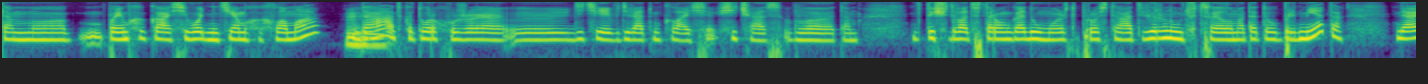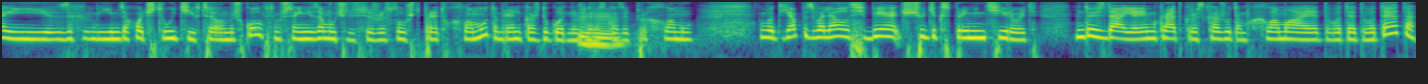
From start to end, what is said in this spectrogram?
там э, по МХК сегодня тема хохлома, угу. да, от которых уже э, детей в девятом классе сейчас в там 2022 году может просто отвернуть в целом от этого предмета, да, и им захочется уйти в целом из школы, потому что они замучились уже слушать про эту хламу, там реально каждый год нужно mm-hmm. рассказывать про хламу. Вот, я позволяла себе чуть-чуть экспериментировать. Ну, то есть, да, я им кратко расскажу, там, хлама это, вот это, вот это,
